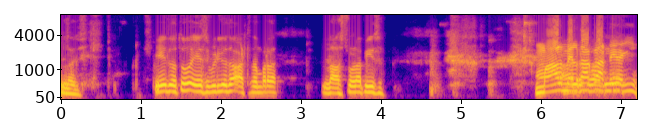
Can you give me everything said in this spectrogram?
ਲਓ ਜੀ। ਇਹ ਦੋਸਤੋ ਇਸ ਵੀਡੀਓ ਦਾ 8 ਨੰਬਰ ਲਾਸਟ ਵਾਲਾ ਪੀਸ ਮਾਲ ਮਿਲਦਾ ਘੱਟ ਆ ਜੀ।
